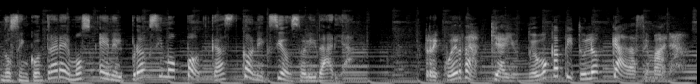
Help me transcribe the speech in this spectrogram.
Nos encontraremos en el próximo podcast Conexión Solidaria. Recuerda que hay un nuevo capítulo cada semana.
